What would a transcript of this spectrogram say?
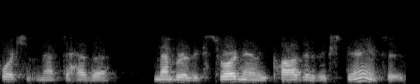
fortunate enough to have a number of extraordinarily positive experiences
